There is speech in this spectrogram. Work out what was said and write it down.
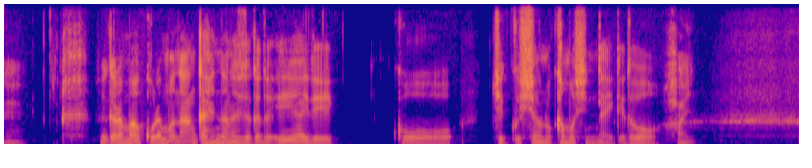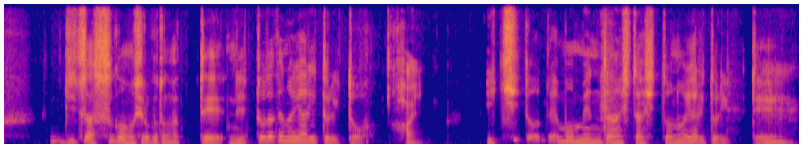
ね。それからまあこれもなんか変な話だけど AI でこうチェックしちゃうのかもしれないけど、はい、実はすごい面白いことがあってネットだけのやり取りと、はい、一度でも面談した人のやり取りって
